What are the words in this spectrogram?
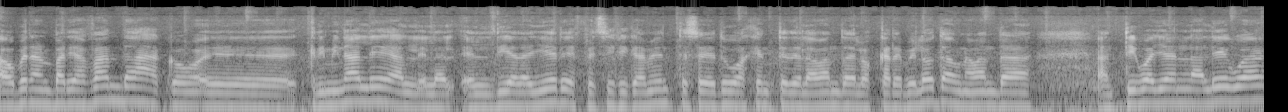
operan varias bandas eh, criminales. Al- el, el día de ayer específicamente se detuvo a gente de la banda de los Carepelota, una banda antigua ya en la legua,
